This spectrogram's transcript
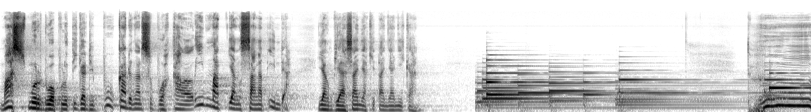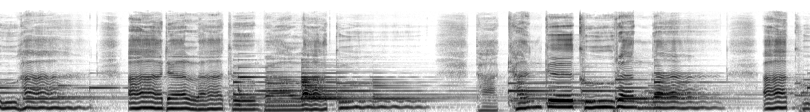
Mazmur 23 dibuka dengan sebuah kalimat yang sangat indah yang biasanya kita nyanyikan. Tuhan adalah gembalaku takkan kekurangan aku.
